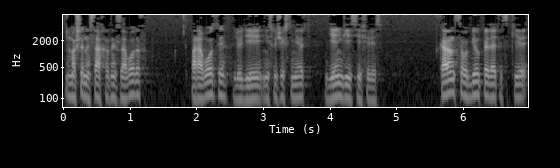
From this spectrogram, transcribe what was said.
Машины сахарных заводов, паровозы, людей, несущих смерть, деньги и сифилис. Каранцев убил предательски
